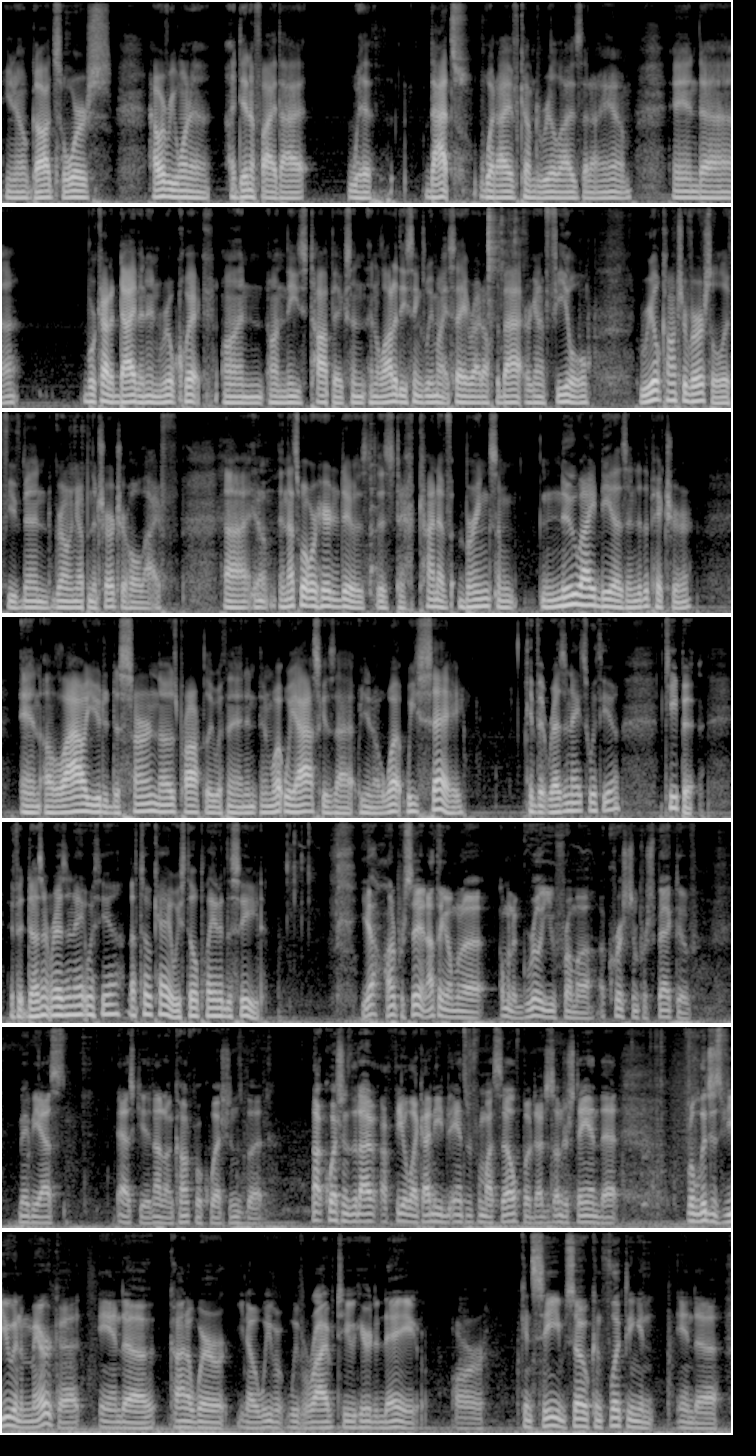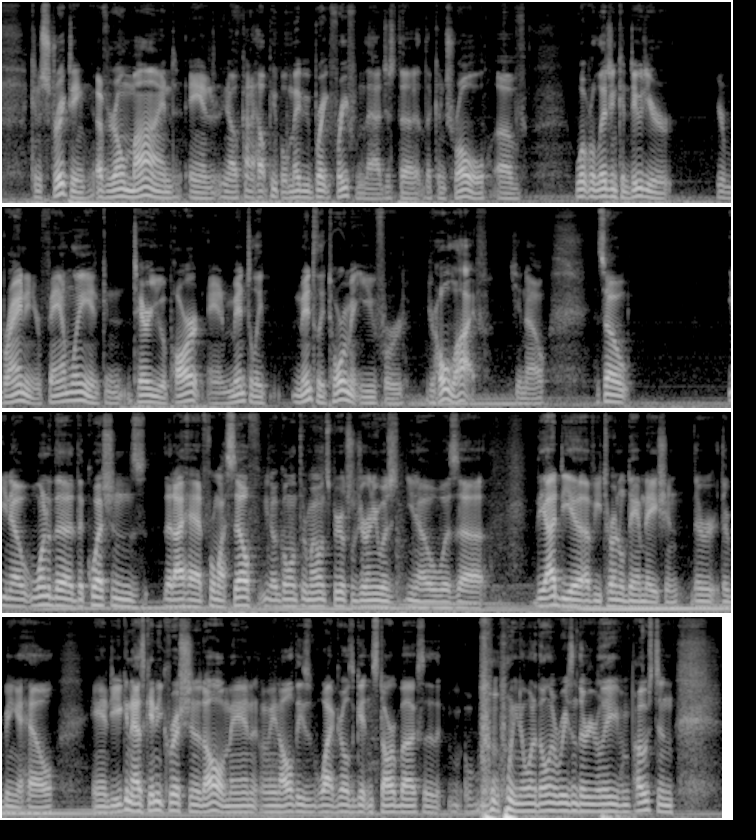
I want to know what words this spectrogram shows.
you know, God source, however you want to identify that with, that's what I've come to realize that I am. And uh, we're kind of diving in real quick on on these topics, and, and a lot of these things we might say right off the bat are going to feel real controversial if you've been growing up in the church your whole life. Uh, and, and that's what we're here to do is, is to kind of bring some new ideas into the picture and allow you to discern those properly within. And, and what we ask is that, you know, what we say, if it resonates with you, keep it. If it doesn't resonate with you, that's okay. We still planted the seed. Yeah, hundred percent. I think I'm gonna I'm gonna grill you from a, a Christian perspective. Maybe ask ask you not uncomfortable questions, but not questions that I, I feel like I need answered for myself, but I just understand that religious view in America and uh, kind of where you know we've we've arrived to here today are can seem so conflicting and and uh, constricting of your own mind, and you know kind of help people maybe break free from that. Just the the control of what religion can do to your your brain and your family, and can tear you apart and mentally mentally torment you for your whole life. You know, and so you know one of the the questions that I had for myself, you know, going through my own spiritual journey was you know was uh, the idea of eternal damnation, there there being a hell. And you can ask any Christian at all, man. I mean, all these white girls getting Starbucks. Uh, you know, one of the only reasons they're really even posting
